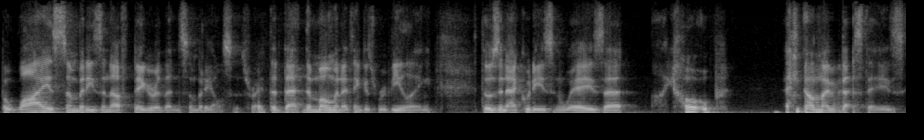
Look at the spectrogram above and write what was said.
But why is somebody's enough bigger than somebody else's, right? That that the moment I think is revealing those inequities in ways that I hope on my best days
